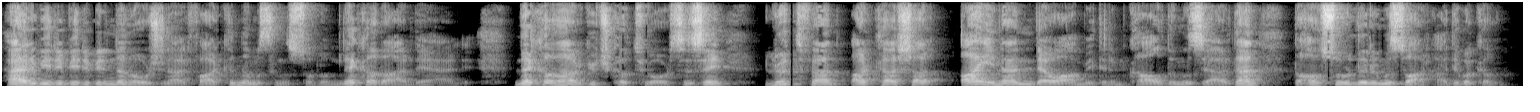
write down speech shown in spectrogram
her biri birbirinden orijinal farkında mısınız sorum? Ne kadar değerli, ne kadar güç katıyor size? Lütfen arkadaşlar aynen devam edelim kaldığımız yerden. Daha sorularımız var. Hadi bakalım.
